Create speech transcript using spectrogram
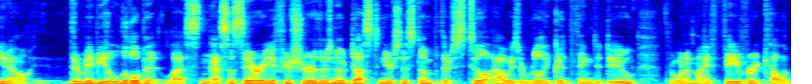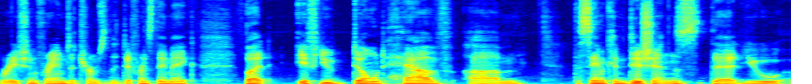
you know, there may be a little bit less necessary if you're sure there's no dust in your system, but they're still always a really good thing to do. They're one of my favorite calibration frames in terms of the difference they make. But if you don't have um, the same conditions that you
